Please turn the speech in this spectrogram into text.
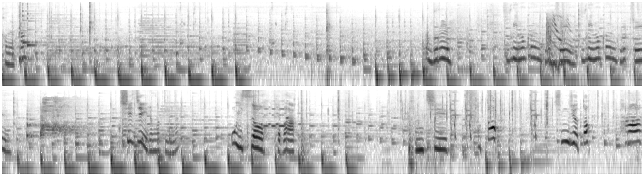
더 넣을까? 아, 물을 물이 이만큼이면 되겠지. 물이 이만큼이면 되겠지. 치즈 이런 것도 있나? 오 있어. 대박. 김치. 오, 떡. 심지어 떡. 파.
